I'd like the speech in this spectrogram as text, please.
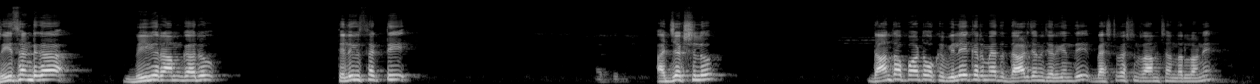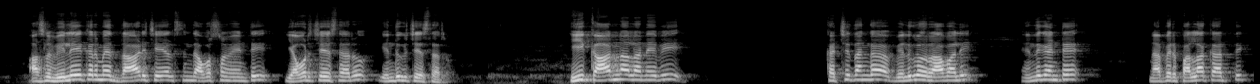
రీసెంట్గా బివి రామ్ గారు తెలుగు శక్తి అధ్యక్షులు దాంతోపాటు ఒక విలేకరి మీద దాడి చేయడం జరిగింది బెస్ట్ వెస్ట్ రామచంద్రలోని. అసలు విలేకరి మీద దాడి చేయాల్సింది అవసరం ఏంటి? ఎవరు చేశారు? ఎందుకు చేశారు? ఈ కారణాలు అనేవి ఖచ్చితంగా వెలుగులో రావాలి. ఎందుకంటే నా పేరు పల్లా కార్తిక్.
